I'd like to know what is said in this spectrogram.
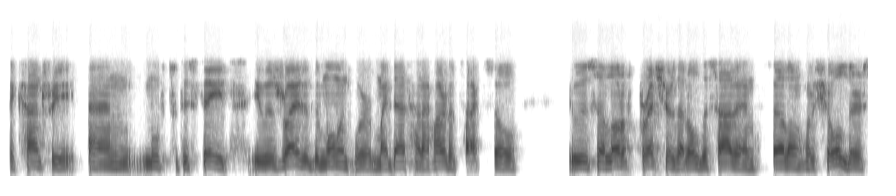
the country and move to the States, it was right at the moment where my dad had a heart attack. So it was a lot of pressure that all of a sudden fell on her shoulders,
